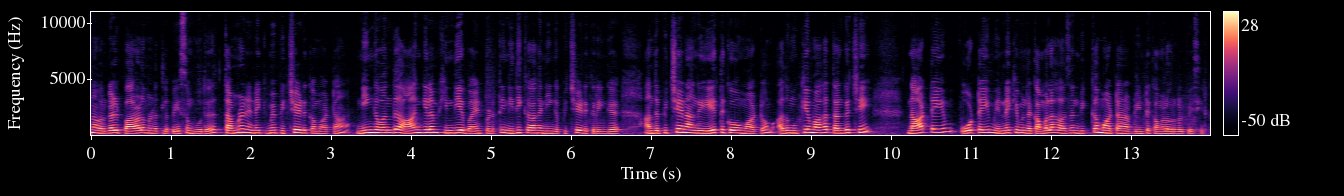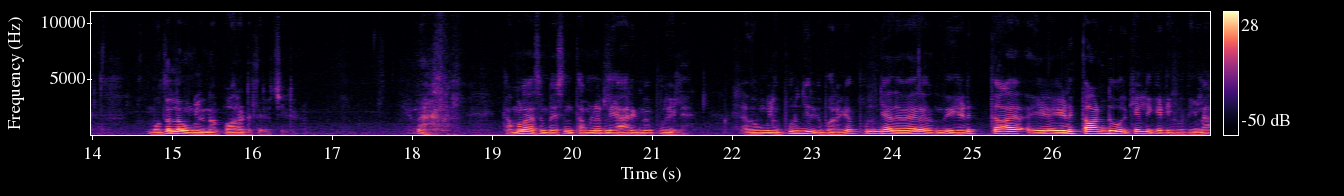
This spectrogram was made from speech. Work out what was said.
அவர்கள் பாராளுமன்றத்தில் பேசும்போது தமிழன் என்றைக்குமே பிச்சை எடுக்க மாட்டான். நீங்கள் வந்து ஆங்கிலம் ஹிந்தியை பயன்படுத்தி நிதிக்காக நீங்கள் பிச்சை எடுக்கிறீங்க. அந்த பிச்சையை நாங்கள் ஏற்றுக்கவும் மாட்டோம். அது முக்கியமாக தங்கச்சி நாட்டையும் ஓட்டையும் என்னைக்கும் இந்த கமலஹாசன் விற்க மாட்டான் அப்படின்ட்டு கமல் அவர்கள் பேசியிருக்காரு. முதல்ல உங்களுக்கு நான் பாராட்டு தெரிவிச்சுக்கிறேன். ஏன்னா கமலஹாசன் பேசுன தமிழ்நாட்டில் யாருக்குமே புரியல. அது உங்களுக்கு புரிஞ்சிருக்கு பாருங்கள் புரிஞ்சு அதை வேறு வந்து எடுத்தா எ- எடுத்தாண்டு ஒரு கேள்வி கேட்டிங்க பார்த்தீங்களா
